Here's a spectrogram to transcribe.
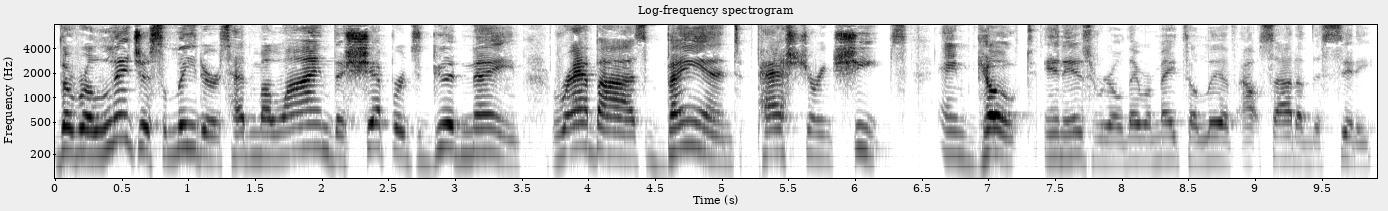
The religious leaders had maligned the shepherd's good name. Rabbis banned pasturing sheep and goat in Israel. They were made to live outside of the city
